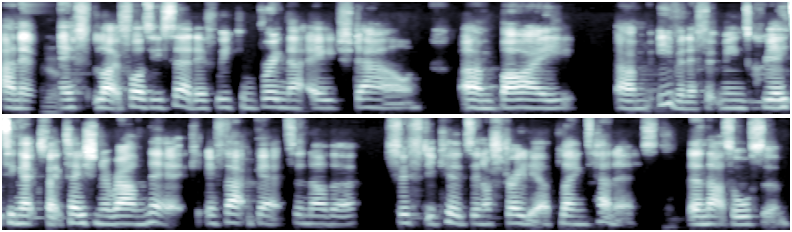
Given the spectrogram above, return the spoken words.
And if, yeah. if like Fozzie said, if we can bring that age down um, by um, even if it means creating expectation around Nick, if that gets another 50 kids in Australia playing tennis, then that's awesome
